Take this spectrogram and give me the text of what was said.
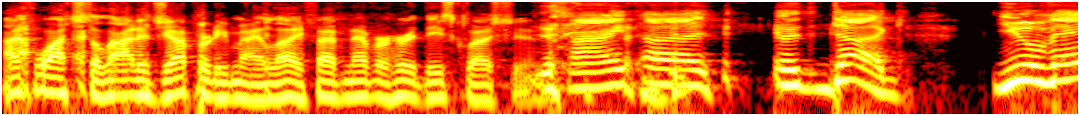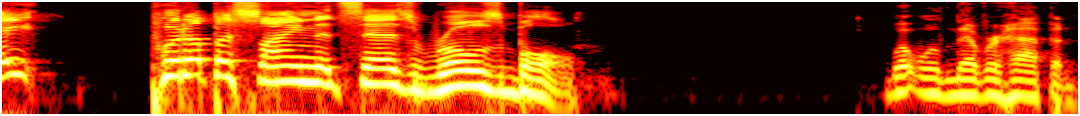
I've watched a lot of Jeopardy in my life. I've never heard these questions. All right, uh, uh, Doug, U of A, put up a sign that says Rose Bowl. What will never happen?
